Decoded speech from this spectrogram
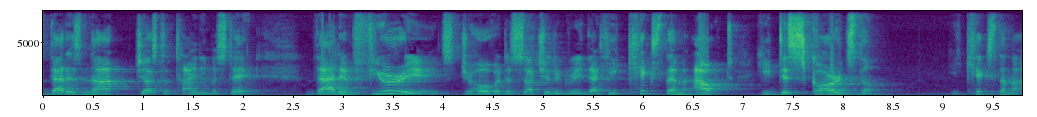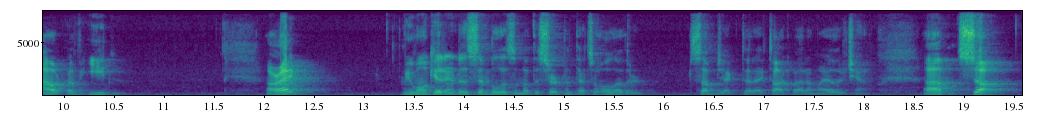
that is not just a tiny mistake. That infuriates Jehovah to such a degree that he kicks them out. He discards them. He kicks them out of Eden. All right? We won't get into the symbolism of the serpent. That's a whole other subject that I talk about on my other channel. Um, so,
